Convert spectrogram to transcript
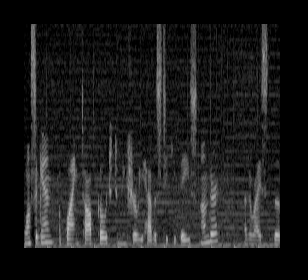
Once again, applying top coat to make sure we have a sticky base under, otherwise the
